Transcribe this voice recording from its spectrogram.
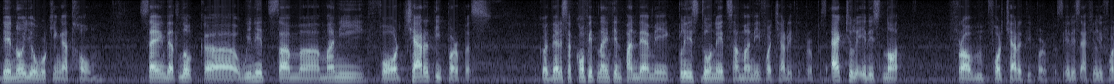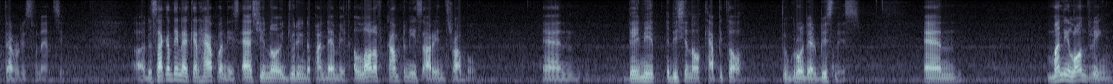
They know you're working at home, saying that, look, uh, we need some uh, money for charity purpose because there is a COVID-19 pandemic. Please donate some money for charity purpose. Actually, it is not from for charity purpose. It is actually for terrorist financing. Uh, the second thing that can happen is, as you know, during the pandemic, a lot of companies are in trouble, and they need additional capital to grow their business. And money laundering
